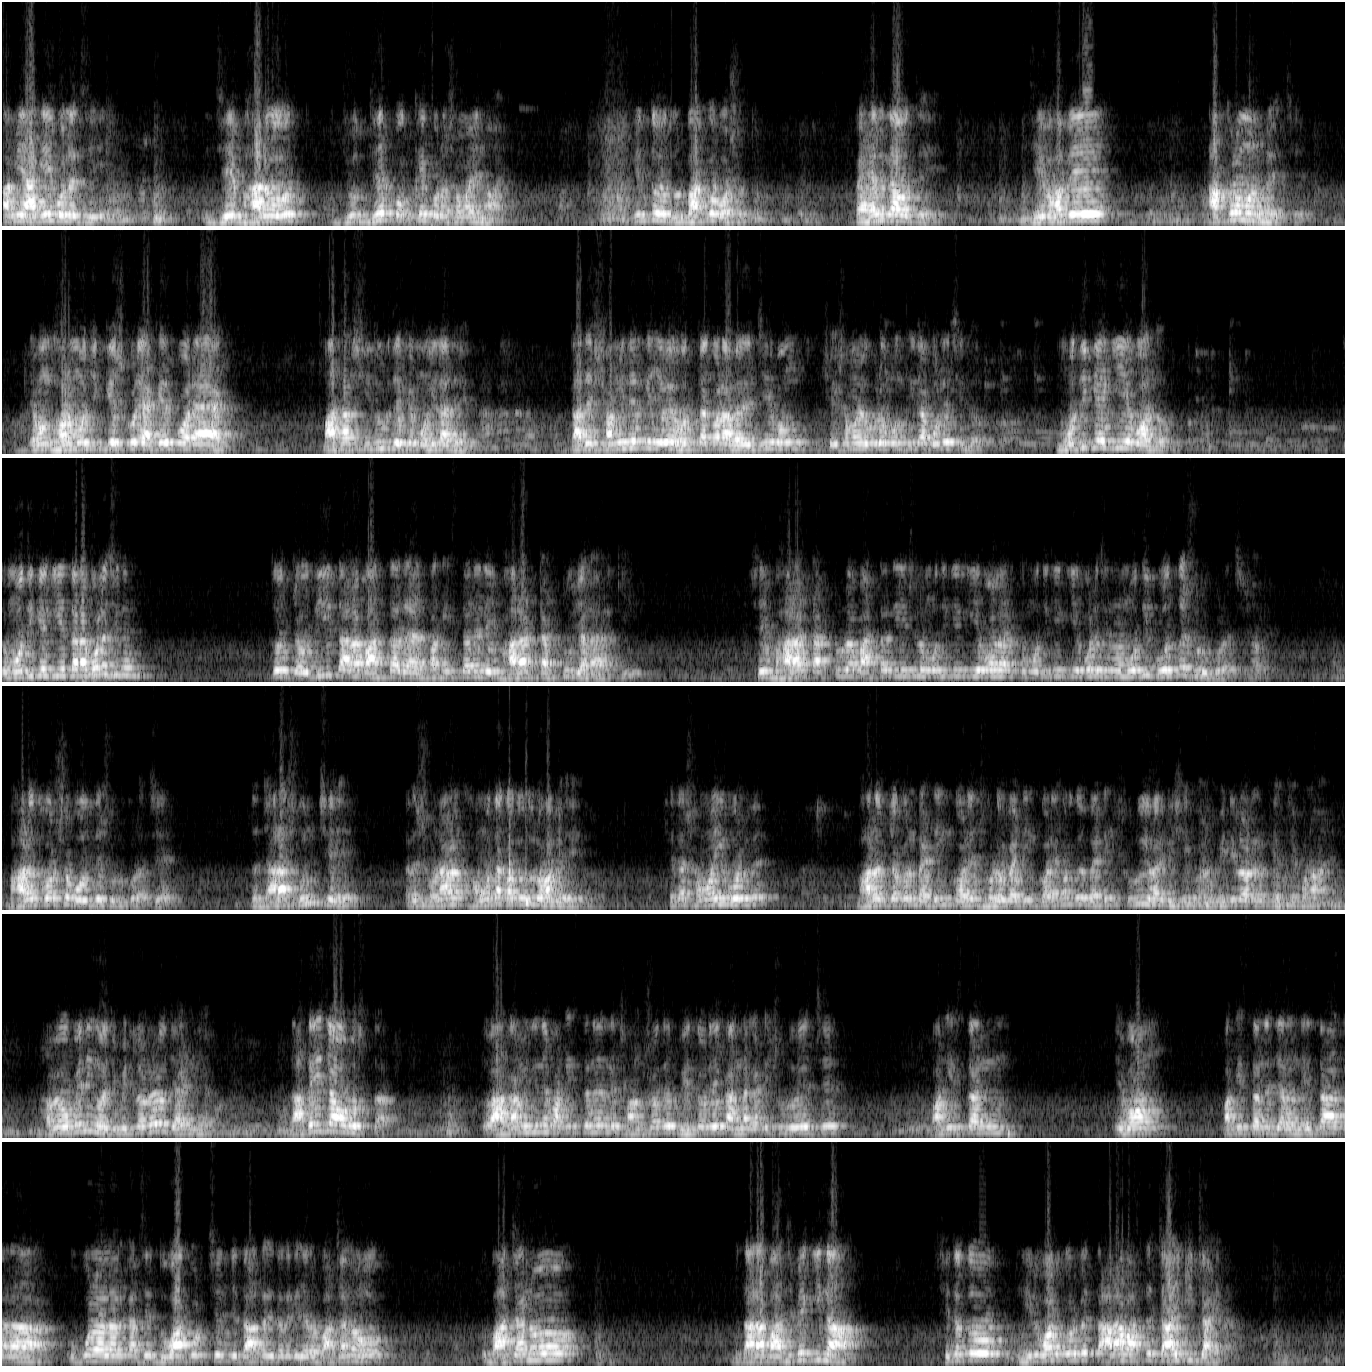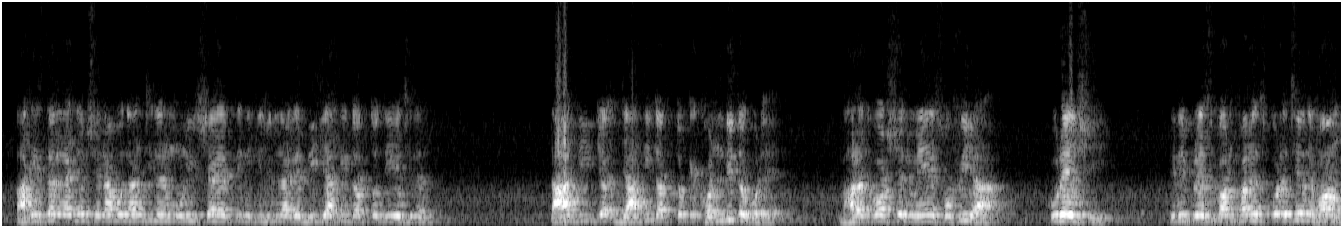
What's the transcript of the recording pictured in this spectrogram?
আমি আগেই বলেছি যে ভারত যুদ্ধের পক্ষে কোনো সময় নয়। কিন্তু দুর্ভাগ্যবশত পেহেলগাঁওতে যেভাবে আক্রমণ হয়েছে এবং ধর্ম জিজ্ঞেস করে একের পর এক মাথার সিঁদুর দেখে মহিলাদের, তাদের স্বামীদেরকে যেভাবে হত্যা করা হয়েছে এবং সেই সময় উগ্রপন্থীরা বলেছিল, মোদিকে গিয়ে বলো। তো মোদিকে গিয়ে তারা বলেছিলেন। তো যদি তারা বার্তা দেন, পাকিস্তানের এই ভাড়ার টাট্টু যারা আর কি, সেই ভাড়ার টাট্টুরা বার্তা দিয়েছিল মোদিকে গিয়ে বলার, তো মোদিকে গিয়ে বলেছেন আর মোদি বলতে শুরু করেছে সবে। ভারতবর্ষ বলতে শুরু করেছে। তো যারা শুনছে, তাদের শোনার ক্ষমতা কতদূর হবে, সেটা সময়ই বলবে। ভারত যখন ব্যাটিং করে, ঝোড়ো ব্যাটিং করে, এখন তো ব্যাটিং শুরুই হয়নি সেইবার মিডিল অর্ডার খেলছে মনে হয়। তবে ওপেনিং হয়েছে, মিডিল অর্ডারেও যায়নি এখন। তাতেই যা অবস্থা। তো আগামী দিনে পাকিস্তানের সংসদের ভেতরে কান্নাকাটি শুরু হয়েছে। পাকিস্তান এবং পাকিস্তানের যারা নেতা, তারা উপরওয়ালার কাছে দোয়া করছেন যে তাড়াতাড়ি তাদেরকে যেন বাঁচানো হোক। তো বাঁচানো, তারা বাঁচবে কি না, সেটা তো নির্ভর করবে তারা বাঁচতে চায় কি চায় না। পাকিস্তানের একজন সেনাপ্রধান ছিলেন মুনির সাহেব, তিনি কিছুদিন আগে দ্বিজাতি তত্ত্ব দিয়েছিলেন। তা দ্বি- জাতি তত্ত্বকে খণ্ডিত করে ভারতবর্ষের মেয়ে সোফিয়া কুরেশি। তিনি প্রেস কনফারেন্স করেছেন এবং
